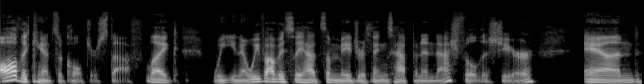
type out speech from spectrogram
all the cancel culture stuff. Like we, you know, we've obviously had some major things happen in Nashville this year. And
